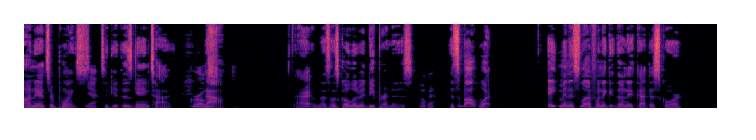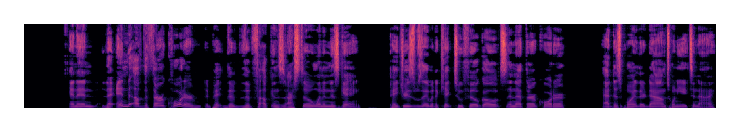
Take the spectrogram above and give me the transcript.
Unanswered points Yeah. to get this game tied. Gross. Now, all right, let's let's go a little bit deeper into this. Okay. It's about what? 8 minutes left when they get when they got this score. And then the end of the third quarter, the, the the Falcons are still winning this game. Patriots was able to kick two field goals in that third quarter. At this point, they're down 28 to 9.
